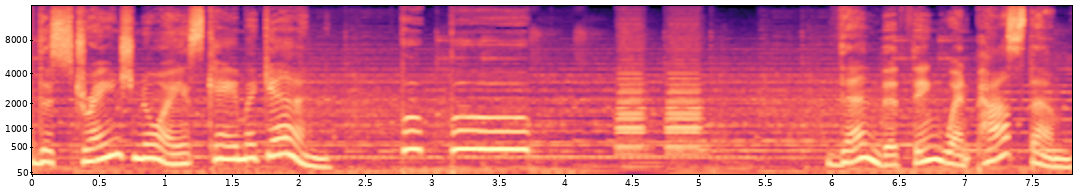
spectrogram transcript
The strange noise came again. Boop, boop! Then the thing went past them.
